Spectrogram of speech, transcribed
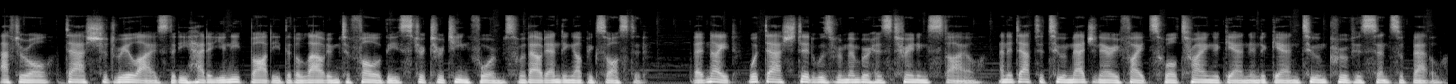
After all, Dash should realize that he had a unique body that allowed him to follow these strict routine forms without ending up exhausted. At night, what Dash did was remember his training style, and adapted to imaginary fights while trying again and again to improve his sense of battle.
